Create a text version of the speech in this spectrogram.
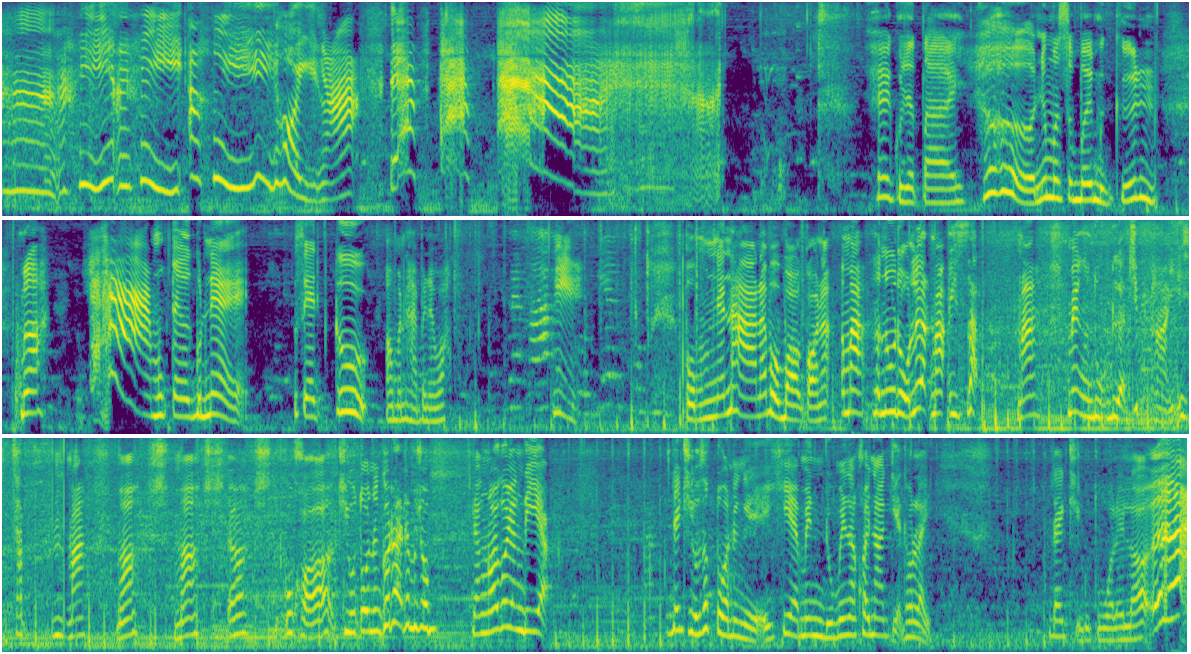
อ่าฮีอ่าฮีอ่าฮีหอยนะเอ๊ะอ่าอ่าเฮ้ยกูจะตายเฮ้อนี่มันสบายเหมือนกันมาย่ามึงเจอกูแน่ เสร็จกู เอามันหายไปไหนวะ นี่ ผมเน้นหานะผมบอกก่อนนะเอามาธนูดูดเลือดมาไอสัตว์มาแม่งดูเดือดชิบหายไอสัตว์มามามาเดี๋ยวกูขอคิวตัวหนึ่งก็ได้ท่านผู้ชม อย่างน้อยก็ยังดีอะได้คิวสักตัวหนึ่งเไอ้เคียไม่ดูไม่น่าค่อยน่าเกลียดเท่าไหร่ ได้คิวตัวเลยแล้วเอ้อ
